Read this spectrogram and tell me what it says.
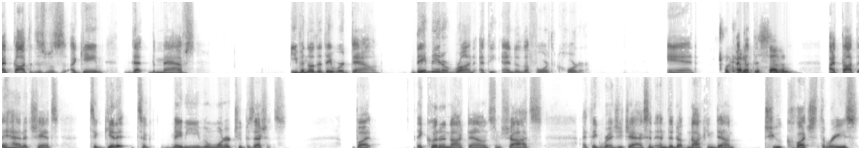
I thought that this was a game that the Mavs, even though that they were down, they made a run at the end of the fourth quarter. And cut it to seven. I thought they had a chance to get it to maybe even one or two possessions but they couldn't knock down some shots. I think Reggie Jackson ended up knocking down two clutch threes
